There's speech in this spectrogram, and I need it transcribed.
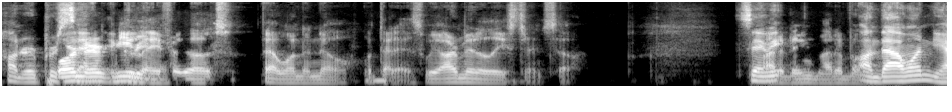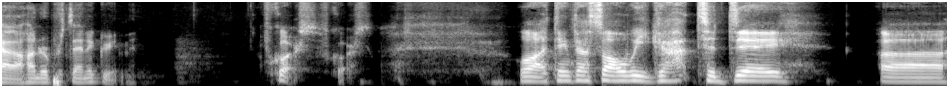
100%. Or nargile for those that want to know what that is. We are Middle Eastern, so Sammy, bada bing, bada on that one, you had hundred percent agreement. Of course, of course. Well, I think that's all we got today. Uh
